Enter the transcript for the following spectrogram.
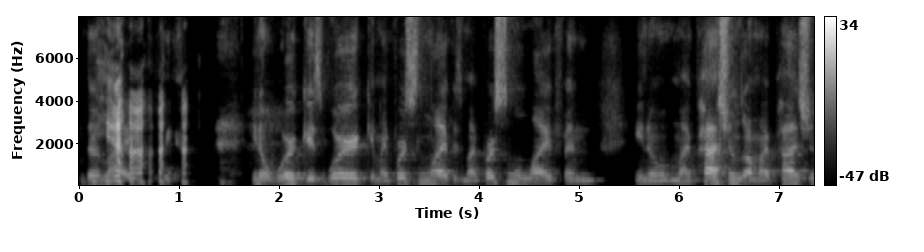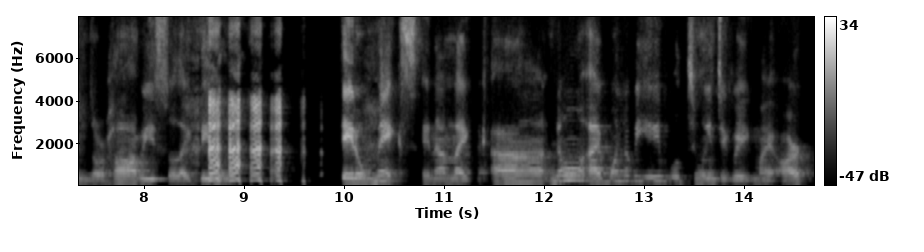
their Yeah. life. Like, you know, work is work, and my personal life is my personal life, and you know, my passions are my passions or hobbies. So like they don't they don't mix. And I'm like, uh, no, I want to be able to integrate my art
